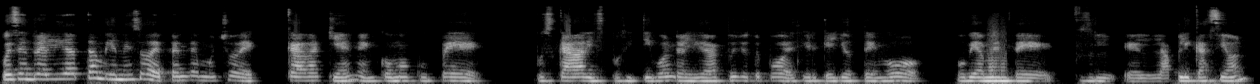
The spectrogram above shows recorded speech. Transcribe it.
Pues en realidad también eso depende mucho de cada quien en cómo ocupe pues cada dispositivo. En realidad pues yo te puedo decir que yo tengo obviamente pues, la aplicación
